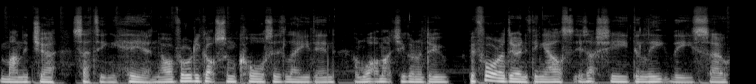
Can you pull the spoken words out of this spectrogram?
manager setting here. Now I've already got some courses laid in, and what I'm actually going to do before I do anything else is actually delete these. So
